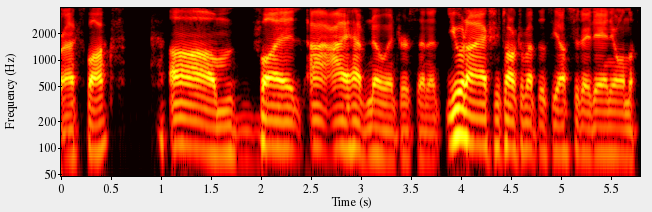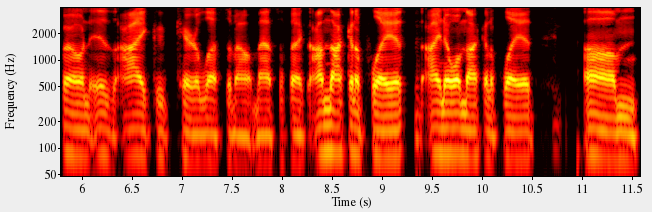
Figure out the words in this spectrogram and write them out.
Xbox. Um, but I, I have no interest in it. You and I actually talked about this yesterday, Daniel, on the phone. Is I could care less about Mass Effect. I'm not going to play it. I know I'm not going to play it. Um,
